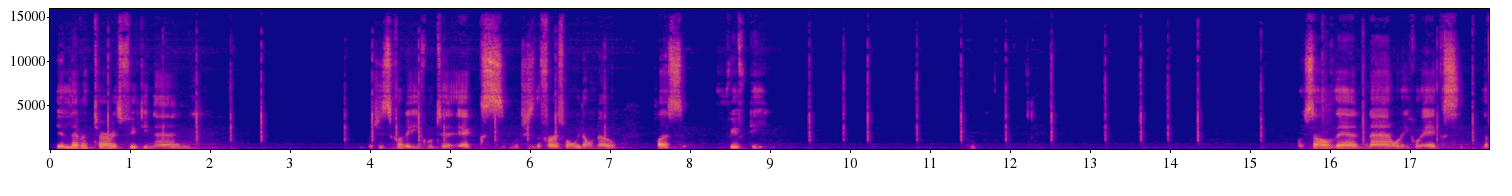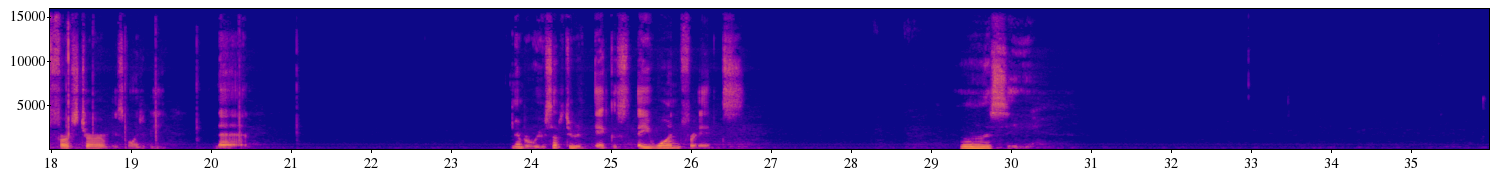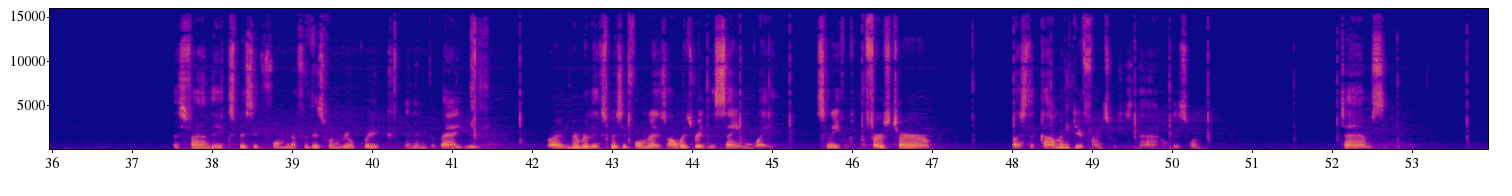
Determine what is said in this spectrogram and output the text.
The 11th term is 59, which is going to equal to x, which is the first one we don't know, plus 50 we solve that, 9 would equal x. The first term is going to be 9. Remember, we substituted x, a1 for x. Well, let's see. Let's find the explicit formula for this one real quick, and then the value. All right, remember, the explicit formula is always written the same way. It's going to equal the first term plus the common difference, which is 9 on this one, times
